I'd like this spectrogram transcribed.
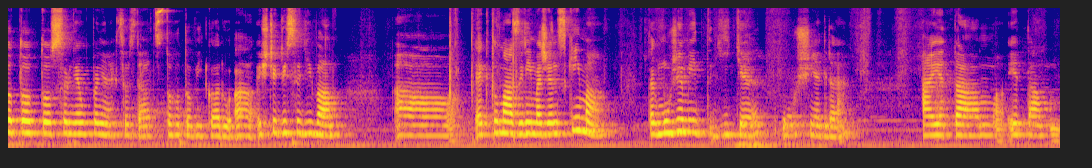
to, to, to se mně úplně nechce zdát z tohoto výkladu. A ještě když se dívám, a jak to má s jinýma ženskýma, tak může mít dítě už někde a je tam, je tam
